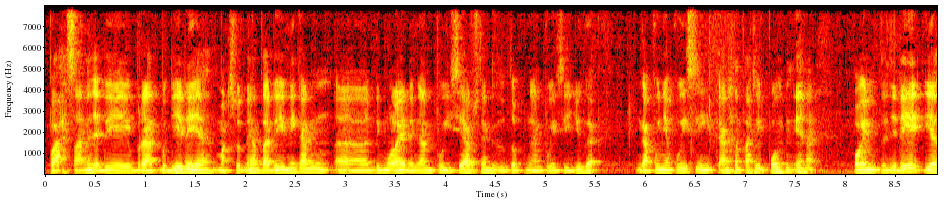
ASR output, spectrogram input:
bahasannya jadi berat begini ya. Maksudnya tadi ini kan e, dimulai dengan puisi harusnya ditutup dengan puisi juga. Nggak punya puisi karena tadi poinnya poin itu. Jadi ya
